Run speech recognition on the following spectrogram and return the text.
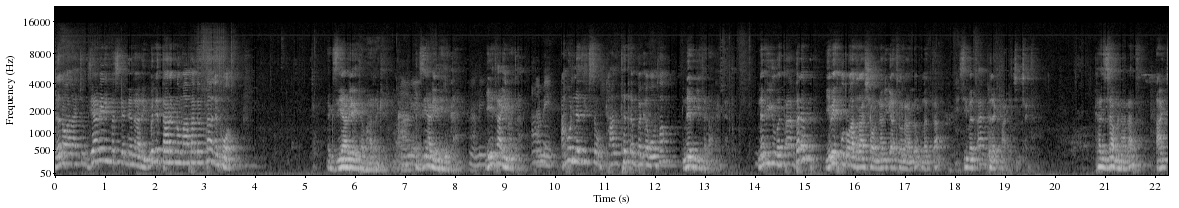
ደህና ዋላችሁ፣ እግዚአብሔር ይመስገን ደህና ነኝ። ምን ልታረግ ነው? ማታ ገብታ ልትሞት። እግዚአብሔር የተባረከ እግዚአብሔር ይልካል። ጌታ ይመጣል። አሁን ለዚች ሰው ካልተጠበቀ ቦታ ነቢይ ተላከለት። ነቢዩ መጣ። በደንብ የቤት ቁጥሩ አድራሻውን ናቪጋሲዮን አለው። መጣ። ሲመጣ ትለቅማለች እንጨት። ከዛ ምን አላት? አንቺ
